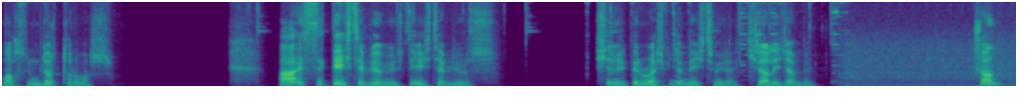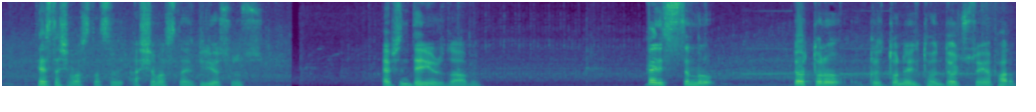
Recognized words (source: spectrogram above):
Maksimum 4 tonu var. Ha istesek değiştirebiliyor muyuz? Değiştirebiliyoruz. Şimdilik ben uğraşmayacağım değiştirmeyle. Kiralayacağım bir. Şu an test aşamasındasınız, aşamasındayız biliyorsunuz. Hepsini deniyoruz abi. Ben istesem bunu 4 tonu, 40 ton, 50 ton, 400 ton yaparım.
